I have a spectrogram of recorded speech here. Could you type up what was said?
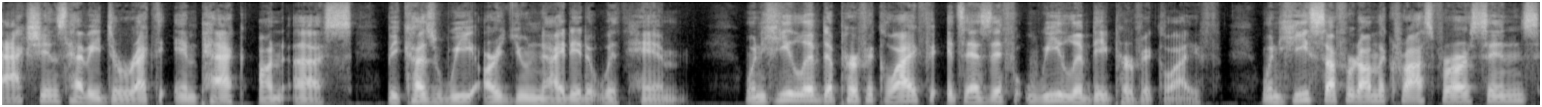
actions have a direct impact on us because we are united with Him. When He lived a perfect life, it's as if we lived a perfect life. When He suffered on the cross for our sins,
